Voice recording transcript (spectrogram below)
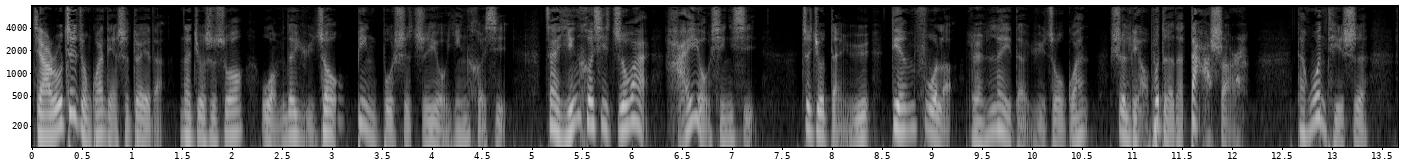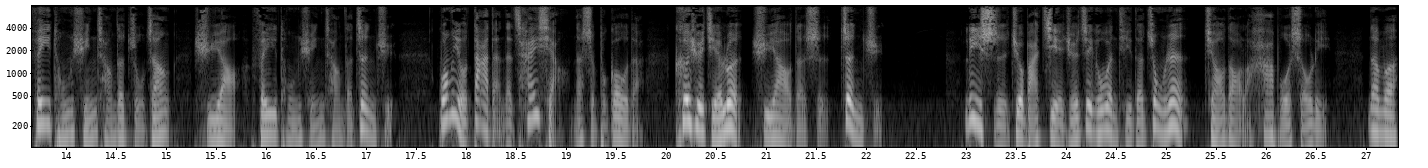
假如这种观点是对的，那就是说我们的宇宙并不是只有银河系，在银河系之外还有星系，这就等于颠覆了人类的宇宙观。是了不得的大事儿啊！但问题是，非同寻常的主张需要非同寻常的证据，光有大胆的猜想那是不够的。科学结论需要的是证据。历史就把解决这个问题的重任交到了哈勃手里。那么，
